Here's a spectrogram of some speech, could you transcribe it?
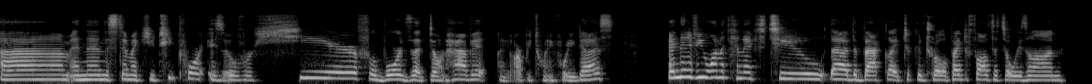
Um, and then the STEMMA QT port is over here for boards that don't have it, like RP2040 does. And then if you want to connect to uh, the backlight to control it, by default, it's always on,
